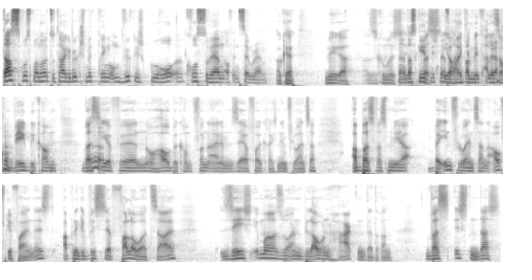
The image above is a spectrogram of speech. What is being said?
das muss man heutzutage wirklich mitbringen, um wirklich gro groß zu werden auf Instagram. Okay, mega. Also guck mal, Ja, das geht was nicht mehr ihr so heute mit alles früher. auf den Weg bekommt, was ihr für Know-how bekommt von einem sehr erfolgreichen Influencer. Aber was, was mir bei Influencern aufgefallen ist, ab eine gewisse Followerzahl sehe ich immer so einen blauen Haken da dran. Was ist denn das?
